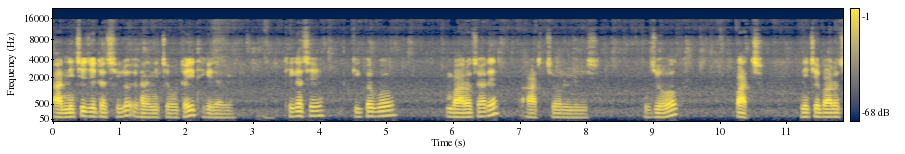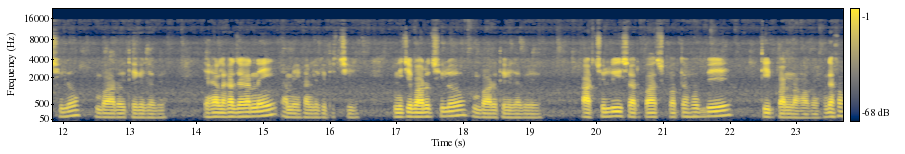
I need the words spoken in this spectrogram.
আর নিচে যেটা ছিল, এখানে নিচে ওটাই থেকে যাবে। ঠিক আছে? কি করব? বারো চারে আটচল্লিশ। যোগ পাঁচ। নিচে বারো ছিল বারোই থেকে যাবে। এখানে লেখার জায়গা নেই, আমি এখানে লিখে দিচ্ছি। নিচে বারো ছিল বারো থেকে যাবে। আটচল্লিশ আর পাঁচ কত হবে? তিরপান্ন হবে। দেখো,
